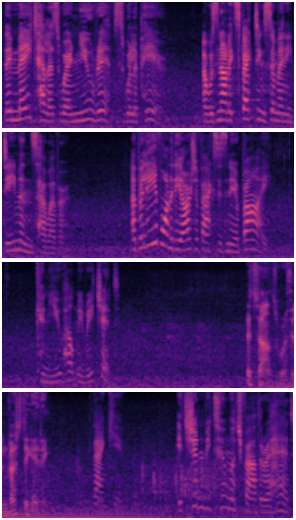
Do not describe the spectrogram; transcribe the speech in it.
They may tell us where new rifts will appear. I was not expecting so many demons, however. I believe one of the artifacts is nearby. Can you help me reach it? It sounds worth investigating. Thank you. It shouldn't be too much farther ahead.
